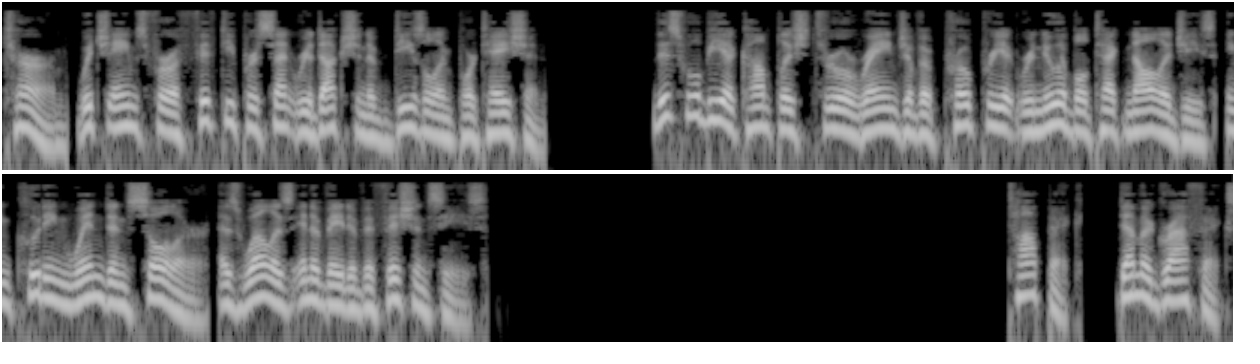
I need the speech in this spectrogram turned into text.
term, which aims for a 50% reduction of diesel importation. This will be accomplished through a range of appropriate renewable technologies, including wind and solar, as well as innovative efficiencies. Demographics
